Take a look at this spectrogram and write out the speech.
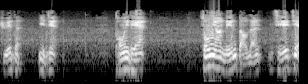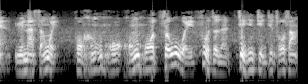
决的意见。同一天，中央领导人接见云南省委和红河红河州委负责人进行紧急磋商。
